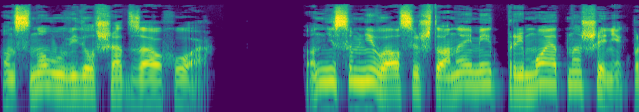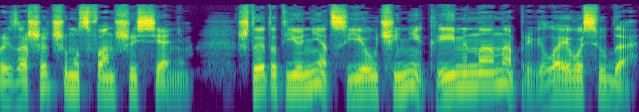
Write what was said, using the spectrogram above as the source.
он снова увидел Шат Хуа. Он не сомневался, что она имеет прямое отношение к произошедшему с Фан Шисянем, что этот юнец — ее ученик, и именно она привела его сюда.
